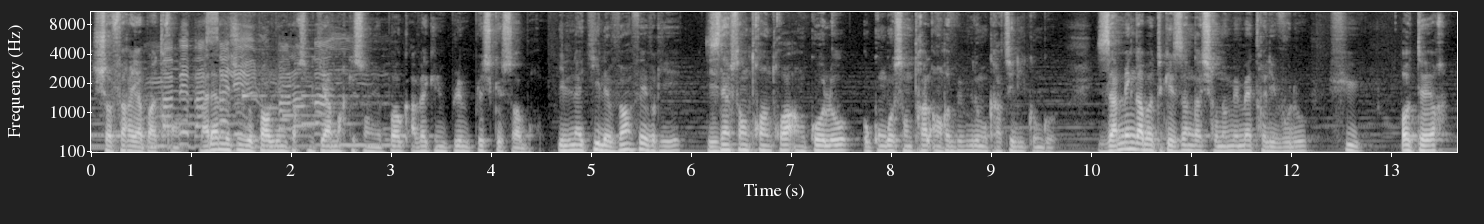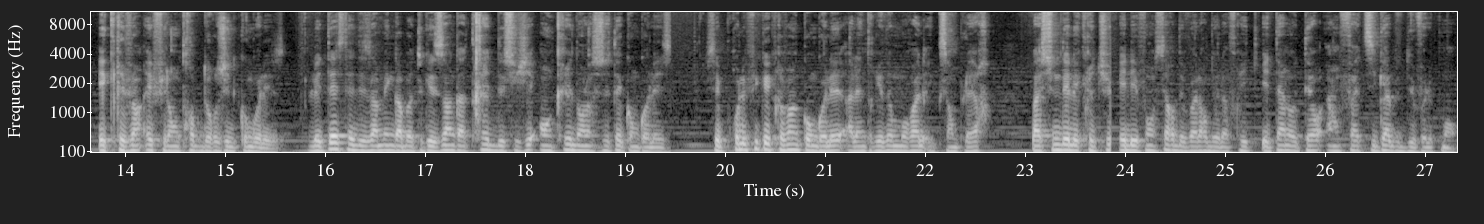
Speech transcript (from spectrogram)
chauffeur et patron. Madame, monsieur, je parle d'une personne qui a marqué son époque avec une plume plus que sobre. Il naquit le 20 février 1933 en Kolo, au Congo central, en République démocratique du Congo. Zamenga Batukezanga, surnommé Maître Livulu, fut auteur, écrivain et philanthrope d'origine congolaise. Le test des Amenga Batukezanga traite de sujets ancrés dans la société congolaise. Ce prolifique écrivain congolais à l'intégrité morale exemplaire, passionné de l'écriture et défenseur des valeurs de l'Afrique, est un auteur infatigable de développement.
